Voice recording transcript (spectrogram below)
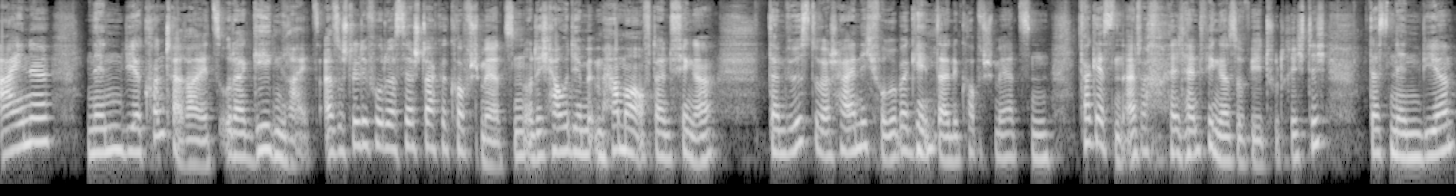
eine nennen wir Konterreiz oder Gegenreiz. Also stell dir vor, du hast sehr starke Kopfschmerzen und ich hau dir mit dem Hammer auf deinen Finger dann wirst du wahrscheinlich vorübergehend deine Kopfschmerzen vergessen, einfach weil dein Finger so weh tut, richtig? Das nennen wir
